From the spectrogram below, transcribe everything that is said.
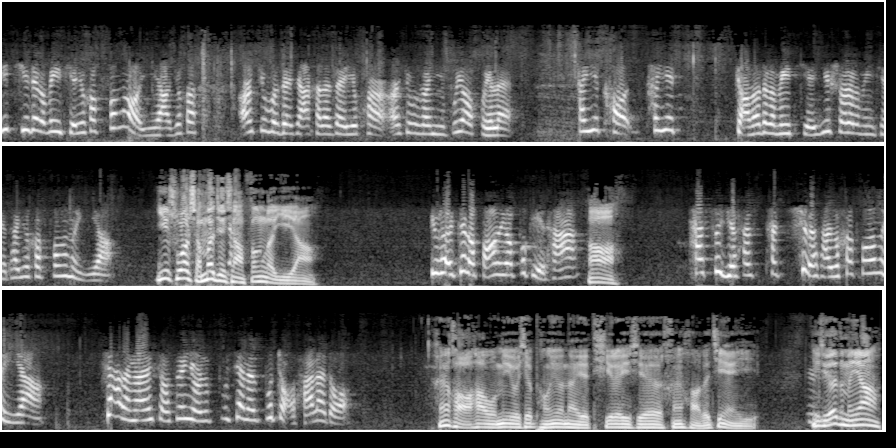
一提这个问题，就和疯了一样，就和儿媳妇在家和他在一块儿。儿媳妇说：“你不要回来。”他一考，他一讲到这个问题，一说这个问题，他就和疯了一样。一说什么就像疯了一样。就说这个房子要不给他啊，他自己他他气得他就和疯子一样，吓得俺小孙女不现在不找他了都。很好哈，我们有些朋友呢也提了一些很好的建议，你觉得怎么样？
